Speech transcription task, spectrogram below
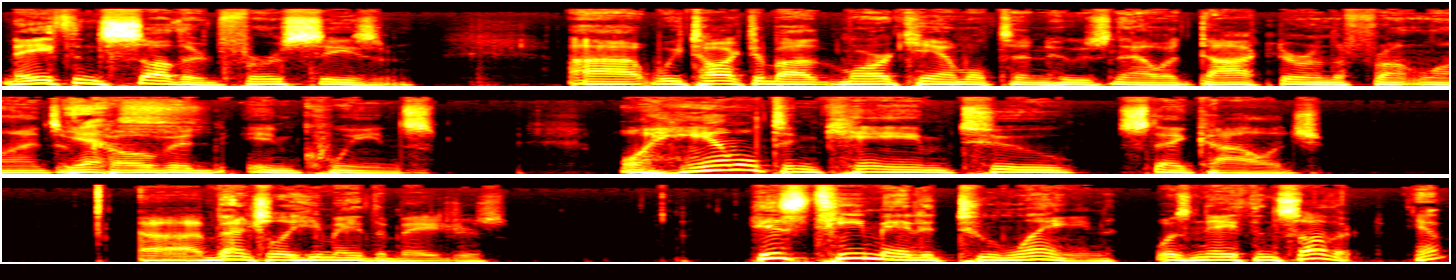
Nathan Southard, first season. Uh, we talked about Mark Hamilton, who's now a doctor on the front lines of Yes. COVID in Queens. Well, Hamilton came to State College. Uh, eventually, he made the majors. His teammate at Tulane was Nathan Southard. Yep.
